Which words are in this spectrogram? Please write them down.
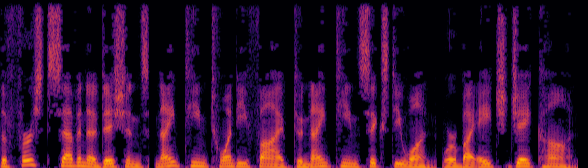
The first seven editions 1925 were by H. J. Conn.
